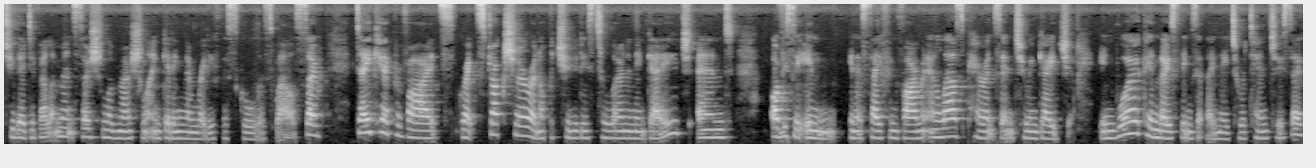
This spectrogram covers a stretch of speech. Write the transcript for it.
to their development, social, emotional, and getting them ready for school as well. So, daycare provides great structure and opportunities to learn and engage, and obviously in, in a safe environment, and allows parents then to engage in work and those things that they need to attend to. So,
